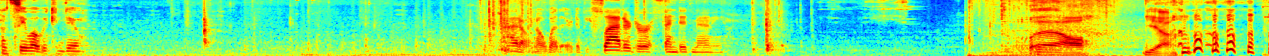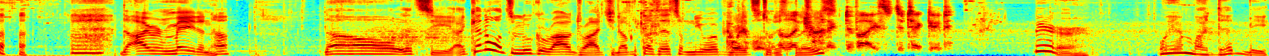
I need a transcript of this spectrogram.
Let's see what we can do. I don't know whether to be flattered or offended, Manny. Well, yeah. the Iron Maiden, huh? No, let's see. I kind of want to look around, right? You know, because there's some new upgrades to this place. electronic device detected. Where? Where might that be?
